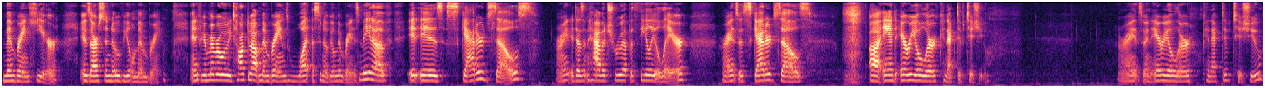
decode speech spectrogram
membrane here is our synovial membrane. And if you remember when we talked about membranes, what a synovial membrane is made of, it is scattered cells, right? It doesn't have a true epithelial layer, right? So it's scattered cells uh, and areolar connective tissue. All right, so an areolar connective tissue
